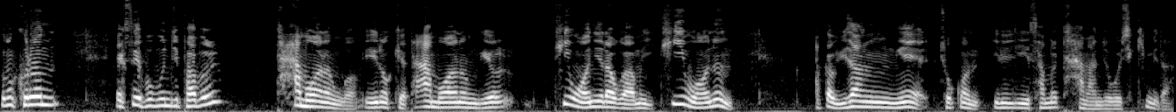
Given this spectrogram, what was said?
그러면 그런 x의 부분 집합을 다 모아놓은 거. 이렇게 다 모아놓은 게 T1이라고 하면 이 T1은 아까 위상의 조건 1, 2, 3을 다 만족을 시킵니다.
